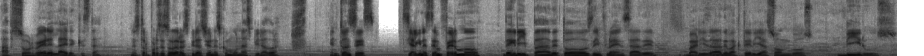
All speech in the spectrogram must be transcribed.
absorber el aire que está. Nuestro proceso de respiración es como una aspiradora. Entonces, si alguien está enfermo de gripa, de tos, de influenza, de variedad de bacterias, hongos, virus,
